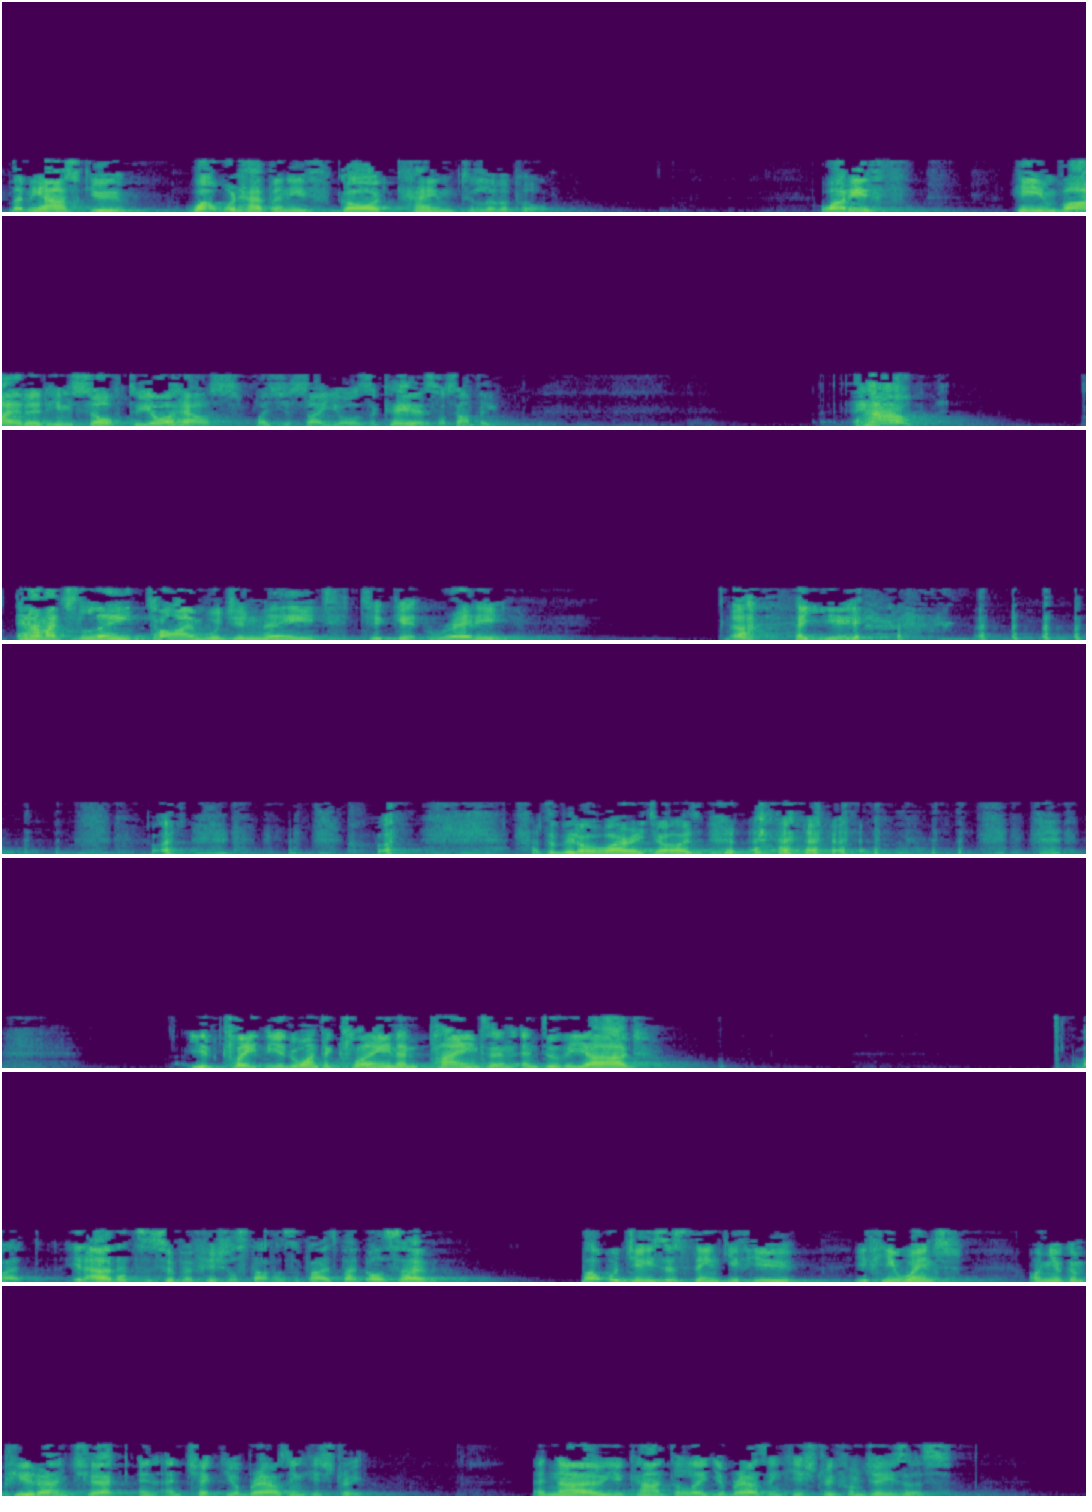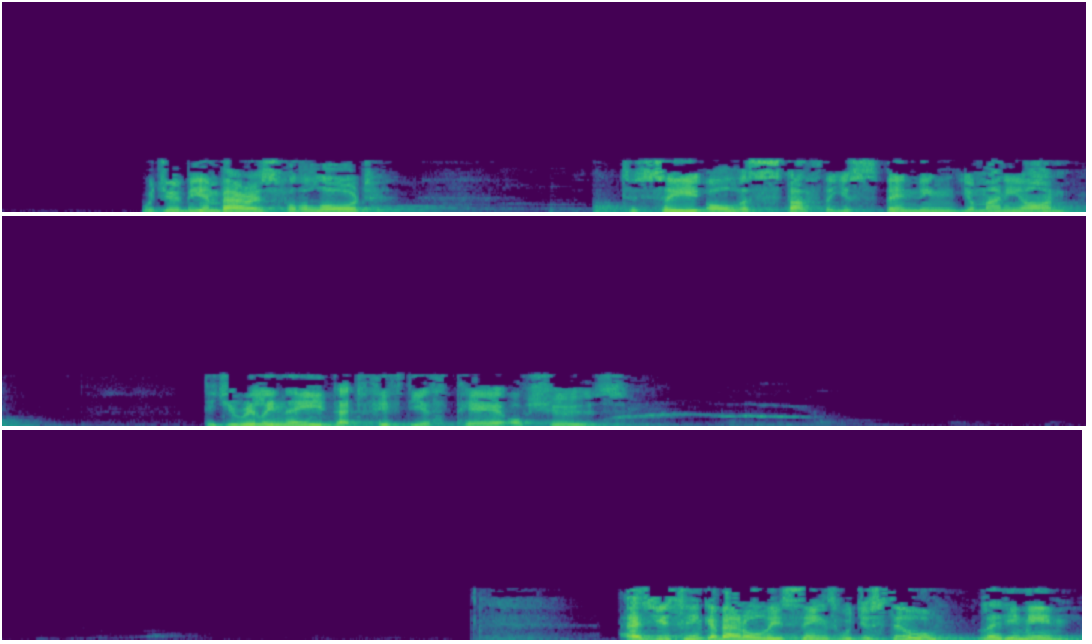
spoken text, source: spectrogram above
Let me ask you, what would happen if God came to Liverpool? What if he invited himself to your house? Let's just say you're Zacchaeus or something. How, how much lead time would you need to get ready? A year? That's a bit of a worry, George. you'd, clean, you'd want to clean and paint and, and do the yard. But, you know, that's the superficial stuff, I suppose. But also, what would Jesus think if you, if he went on your computer and checked, and, and checked your browsing history? And no, you can't delete your browsing history from Jesus. Would you be embarrassed for the Lord to see all the stuff that you're spending your money on? Did you really need that 50th pair of shoes? As you think about all these things, would you still let him in?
